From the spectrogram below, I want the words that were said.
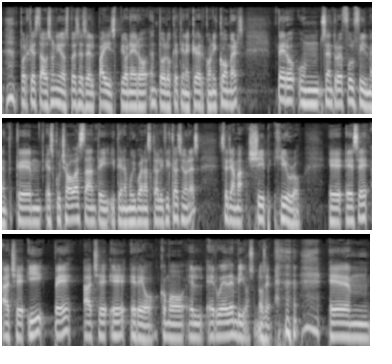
porque Estados Unidos pues, es el país pionero en todo lo que tiene que ver con e-commerce pero un centro de fulfillment que he escuchado bastante y, tiene muy buenas calificaciones se llama Ship Hero, eh, S-H-I-P-H-E-R-O, como el héroe de envíos, no sé. Em,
